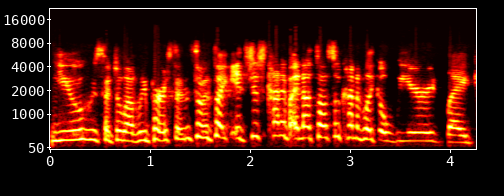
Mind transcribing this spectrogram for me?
you who's such a lovely person. So it's like it's just kind of and it's also kind of like a weird like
